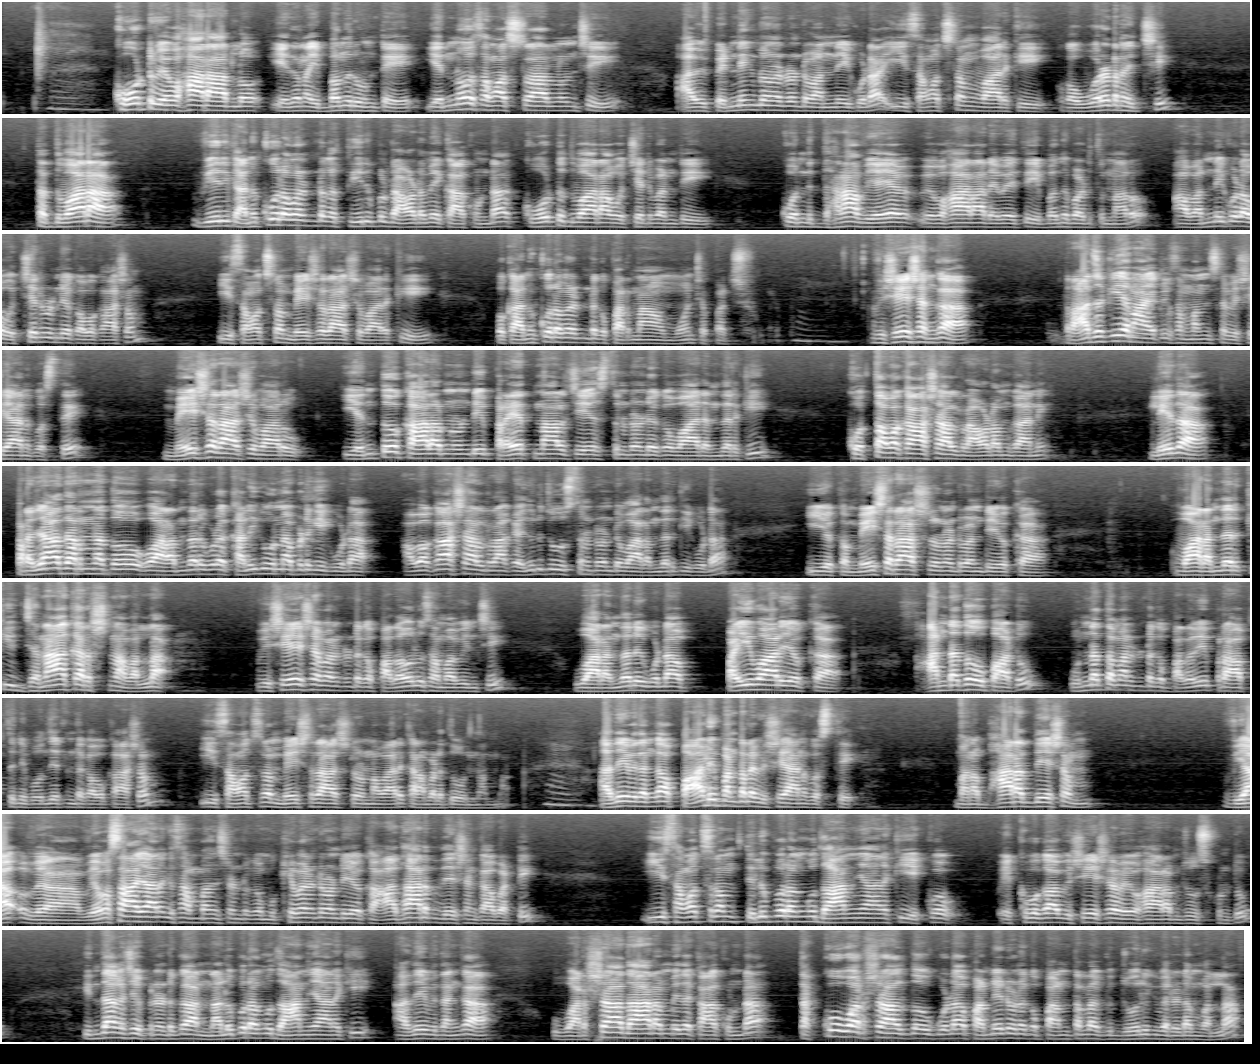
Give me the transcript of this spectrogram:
కోర్టు వ్యవహారాల్లో ఏదైనా ఇబ్బందులు ఉంటే ఎన్నో సంవత్సరాల నుంచి అవి పెండింగ్లో ఉన్నటువంటివన్నీ కూడా ఈ సంవత్సరం వారికి ఒక ఊరటనిచ్చి తద్వారా వీరికి అనుకూలమైనటువంటి ఒక తీర్పులు రావడమే కాకుండా కోర్టు ద్వారా వచ్చేటువంటి కొన్ని ధన వ్యయ వ్యవహారాలు ఏవైతే ఇబ్బంది పడుతున్నారో అవన్నీ కూడా వచ్చేటువంటి ఒక అవకాశం ఈ సంవత్సరం మేషరాశి వారికి ఒక అనుకూలమైనటువంటి ఒక పరిణామము అని చెప్పచ్చు. విశేషంగా రాజకీయ నాయకులకు సంబంధించిన విషయానికి వస్తే మేషరాశి వారు ఎంతో కాలం నుండి ప్రయత్నాలు చేస్తున్నటువంటి ఒక వారందరికీ కొత్త అవకాశాలు రావడం కానీ లేదా ప్రజాదరణతో వారందరూ కూడా కలిగి ఉన్నప్పటికీ కూడా అవకాశాలు రాక ఎదురు చూస్తున్నటువంటి వారందరికీ కూడా ఈ యొక్క మేషరాశిలో ఉన్నటువంటి యొక్క వారందరికీ జనాకర్షణ వల్ల విశేషమైనటువంటి ఒక పదవులు సంభవించి వారందరూ కూడా పై వారి యొక్క అండతో పాటు ఉన్నతమైనటువంటి ఒక పదవి ప్రాప్తిని పొందేటువంటి అవకాశం ఈ సంవత్సరం మేషరాశిలో ఉన్న వారికి కనబడుతూ ఉందమ్మా. అదేవిధంగా పాడి పంటల విషయానికి వస్తే మన భారతదేశం వ్యా వ్యా- వ్యవసాయానికి సంబంధించినటువంటి ముఖ్యమైనటువంటి యొక్క ఆధారిత దేశం కాబట్టి ఈ సంవత్సరం తెలుపు రంగు ధాన్యానికి ఎక్కువ ఎక్కువగా విశేష వ్యవహారం చూసుకుంటూ ఇందాక చెప్పినట్టుగా నలుపు రంగు ధాన్యానికి అదేవిధంగా వర్షాధారం మీద కాకుండా తక్కువ వర్షాలతో కూడా పండేటువంటి పంటల జోలికి వెళ్ళడం వల్ల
